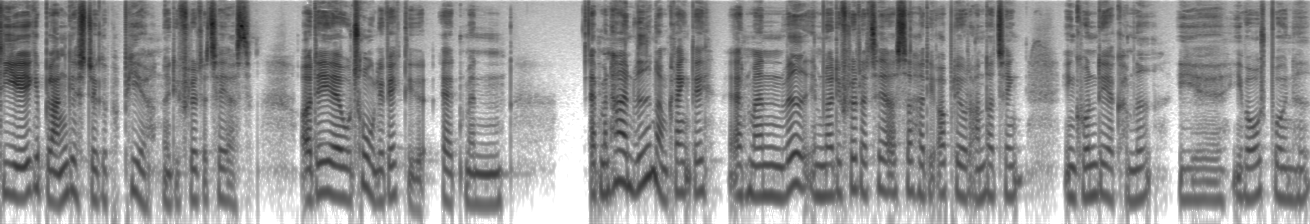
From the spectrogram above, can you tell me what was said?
de er ikke blanke stykke papir, når de flytter til os. Og det er utrolig vigtigt, at man at man har en viden omkring det. At man ved, at når de flytter til os, så har de oplevet andre ting, end kun det at komme ned i, øh, i vores boenhed.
